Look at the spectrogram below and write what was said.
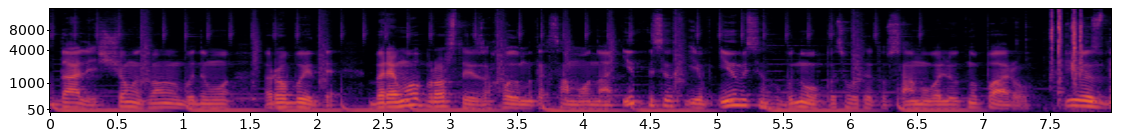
Dалі, що ми з вами будемо робити? Беремо просто і заходимо так само на інвестинг, і в інвестингу будемо вписувати ту саму валютну пару. USD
